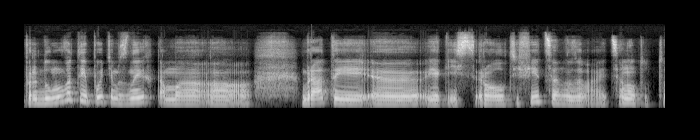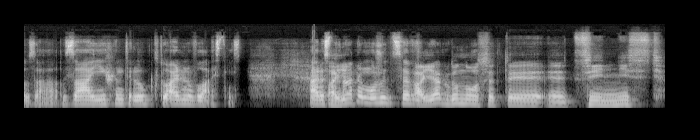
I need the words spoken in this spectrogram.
придумувати, і потім з них там е, е, брати е, якийсь royalty fee, це називається. Ну тобто за, за їх інтелектуальну власність. А ресторани як- можуть це А як доносити цінність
